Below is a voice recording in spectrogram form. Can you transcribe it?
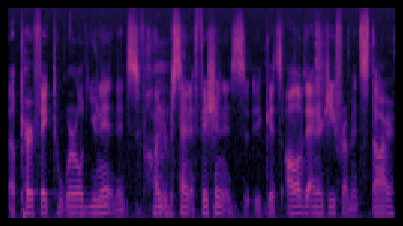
a perfect world unit. and It's 100% efficient. It's, it gets all of the energy from its star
